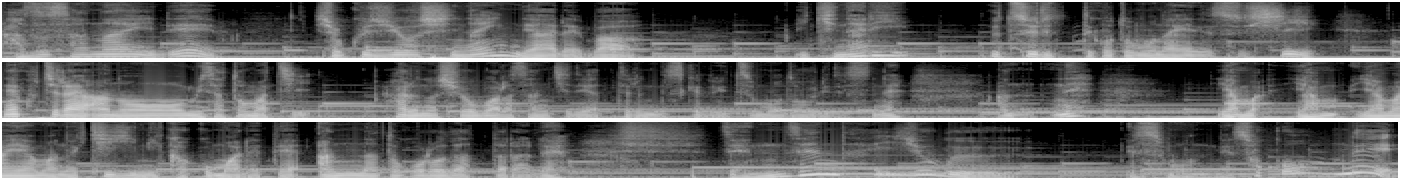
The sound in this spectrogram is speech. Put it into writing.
外さないで食事をしないんであればいきなり移るってこともないですし、ね、こちらあの三里町春の塩原さん家でやってるんですけどいつも通りですね。あね山山山々の木々に囲まれてあんなところだったらね全然大丈夫ですもんね。そこで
